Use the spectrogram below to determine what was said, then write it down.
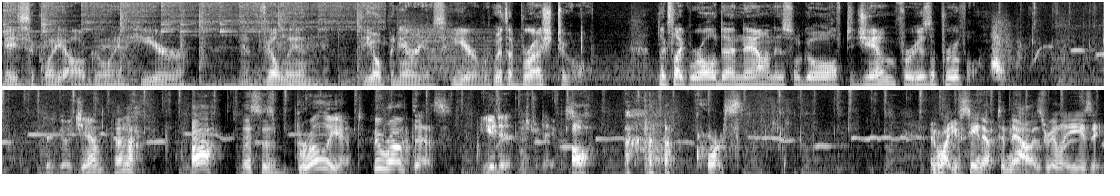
basically, I'll go in here and fill in the open areas here with a brush tool. Looks like we're all done now, and this will go off to Jim for his approval. Here you go, Jim. Ah, ah, this is brilliant. Who wrote this? You did, Mr. Davis. Oh, of course. And what you've seen up to now is really easy.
